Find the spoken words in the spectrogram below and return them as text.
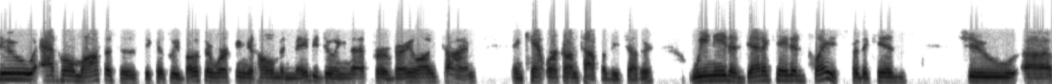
two at home offices because we both are working at home and maybe doing that for a very long time and can't work on top of each other. We need a dedicated place for the kids to uh,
